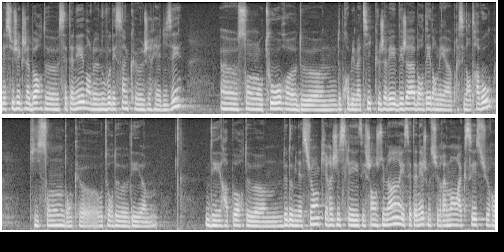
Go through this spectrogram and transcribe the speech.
les sujets que j'aborde cette année dans le nouveau dessin que j'ai réalisé euh, sont autour de, euh, de problématiques que j'avais déjà abordées dans mes euh, précédents travaux, qui sont donc autour de, des, rapports de, domination qui régissent les échanges humains. Et cette année, je me suis vraiment axée sur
